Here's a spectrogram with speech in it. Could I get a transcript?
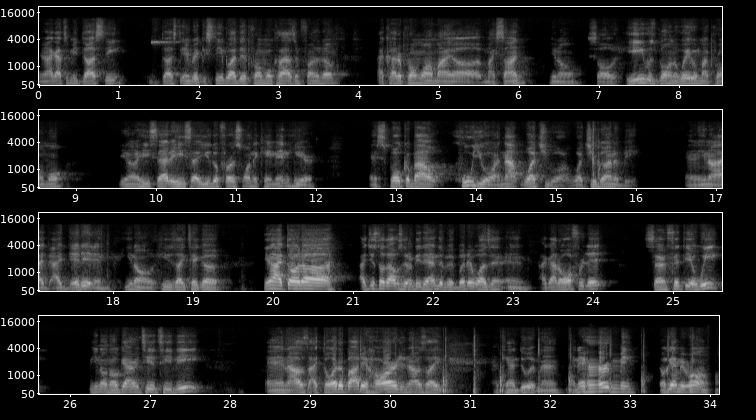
And I got to meet Dusty, Dusty and Ricky Steamboat. I did promo class in front of them. I cut a promo on my uh my son, you know, so he was blown away with my promo. You know, he said it. He said, You're the first one that came in here and spoke about who you are, not what you are, what you're gonna be. And you know, I, I did it. And you know, he was like, take a you know, I thought uh I just thought that was gonna be the end of it, but it wasn't. And I got offered it 750 a week, you know, no guarantee of TV. And I was I thought about it hard and I was like, I can't do it, man. And it hurt me. Don't get me wrong.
